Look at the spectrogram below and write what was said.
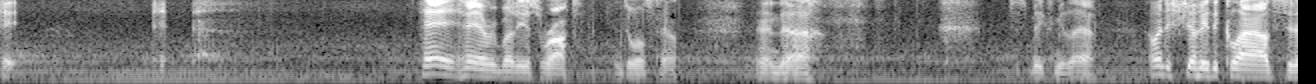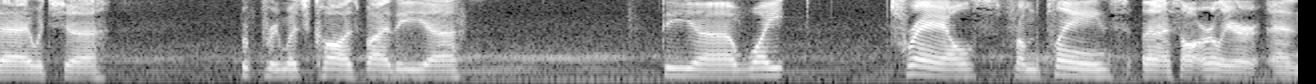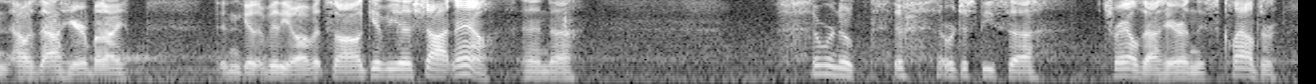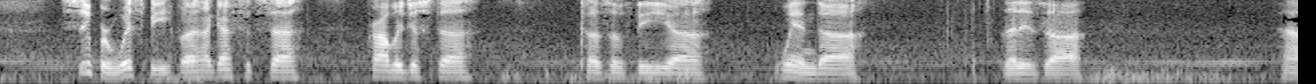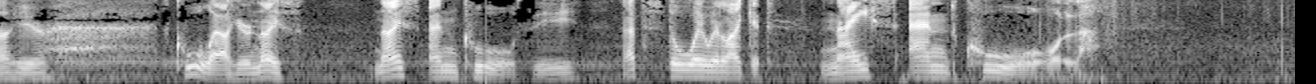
Hey, hey, hey, everybody! It's Rock in Doylestown, and uh, just makes me laugh. I wanted to show you the clouds today, which uh, were pretty much caused by the uh, the uh, white trails from the planes that I saw earlier, and I was out here, but I didn't get a video of it, so I'll give you a shot now. And uh, there were no, there, there were just these uh, trails out here, and these clouds are super wispy. But I guess it's uh, probably just because uh, of the uh, wind uh, that is out here. It's cool out here, nice, nice and cool. See. That's the way we like it. Nice and cool.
